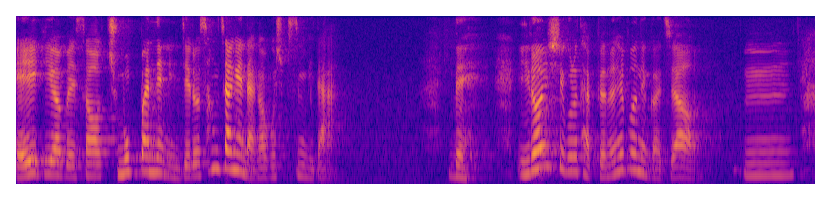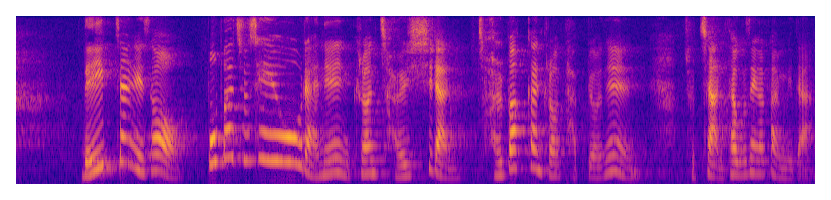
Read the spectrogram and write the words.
A 기업에서 주목받는 인재로 성장해 나가고 싶습니다. 네, 이런 식으로 답변을 해보는 거죠. 음, 내 입장에서 뽑아주세요 라는 그런 절실한, 절박한 그런 답변은 좋지 않다고 생각합니다.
